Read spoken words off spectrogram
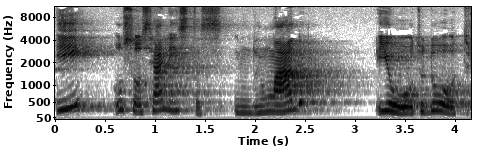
e os socialistas, um de um lado e o outro do outro.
